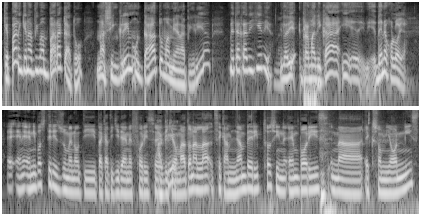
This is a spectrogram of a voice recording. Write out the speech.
και πάνε και ένα βήμα παρακάτω να συγκρίνουν τα άτομα με αναπηρία με τα κατοικίδια. Δηλαδή, πραγματικά ε, ε, δεν έχω λόγια. Δεν υποστηρίζουμε ότι τα κατοικίδια είναι φορείς Ακριβώς. δικαιωμάτων, αλλά σε καμιά περίπτωση δεν μπορείς να εξομοιώνεις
